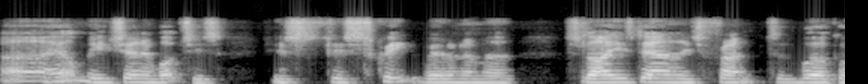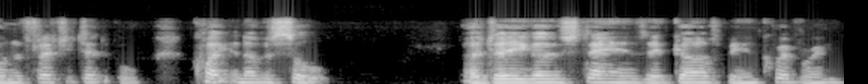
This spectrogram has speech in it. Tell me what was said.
Ah, help me, Chiana watches. His discreet Venomar slides down his front to work on a fleshy tentacle. Quite another sort. Uh, D'Argo stands there gasping and quivering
